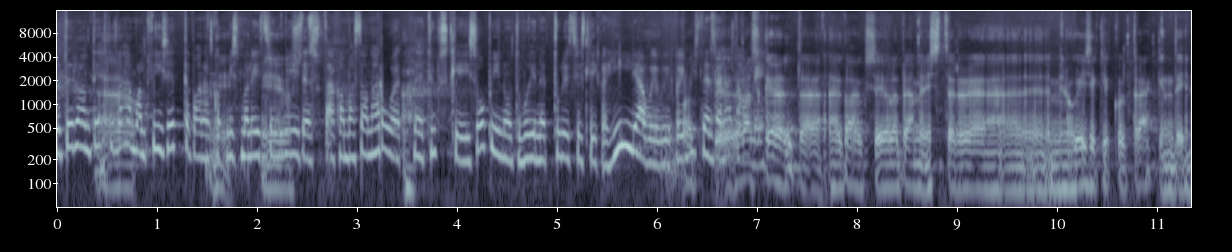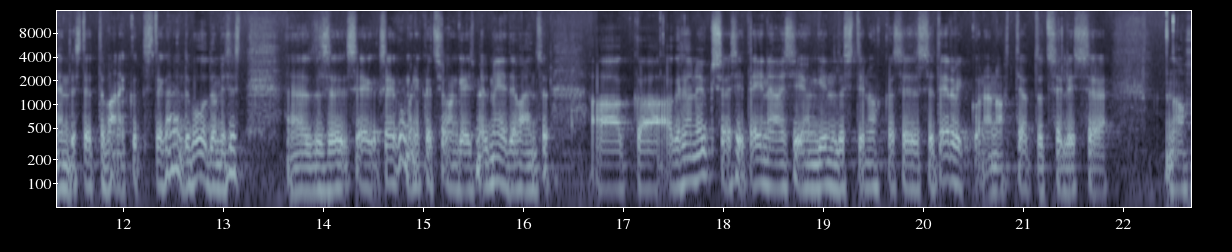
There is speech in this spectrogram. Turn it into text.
no teil on tehtud äh, vähemalt viis ettepanekut, mis ma leidsin meediast, aga ma saan aru, et need ükski ei sobinud või need tulid siis liiga hilja või, või, või mis nendel häda oli? raske öelda, kahjuks ei ole peaminister äh, minuga isiklikult rääkinud ei nendest ettepanekutest ega nende puudumisest. see, see see, see kommunikatsioon käis meil meedia vahendusel. aga, aga see on üks asi, teine asi on kindlasti noh, ka see, see tervikuna noh, teatud sellise noh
